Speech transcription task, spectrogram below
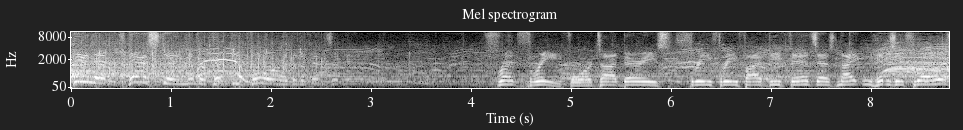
Caleb Caston, number 54, the defensive end. Front three for Todd Berry's 3-3-5 defense as Knighten hit as he throws,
